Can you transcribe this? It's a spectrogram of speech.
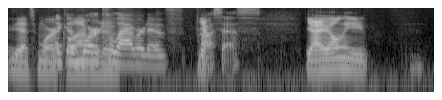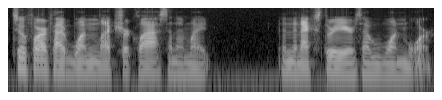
yeah, it's more like a more collaborative Yeah. process. Yeah, I only so far I've had one lecture class, and I might in the next three years have one more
